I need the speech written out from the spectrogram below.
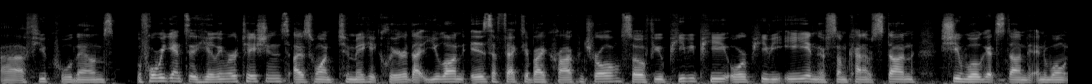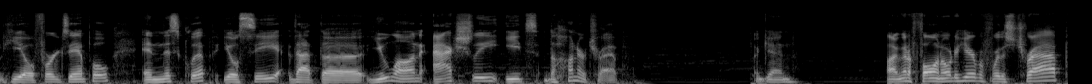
uh, a few cooldowns. Before we get into healing rotations, I just want to make it clear that Yu'lon is affected by crowd control. So if you PvP or PvE and there's some kind of stun, she will get stunned and won't heal. For example, in this clip, you'll see that the Yu'lon actually eats the Hunter Trap. Again. I'm going to Fallen Order here before this trap.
